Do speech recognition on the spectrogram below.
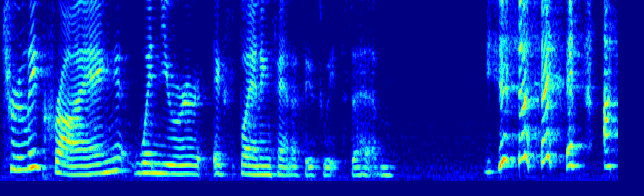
truly crying when you were explaining fantasy suites to him. I,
